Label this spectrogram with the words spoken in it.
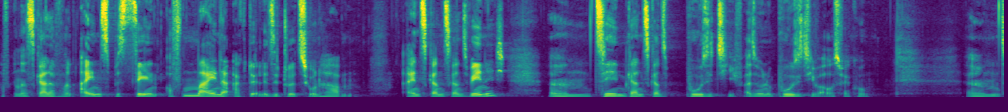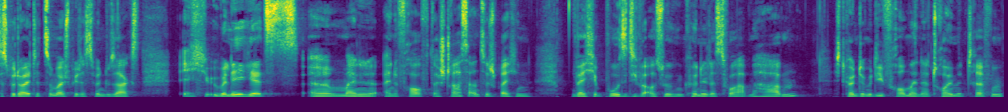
auf einer Skala von 1 bis 10 auf meine aktuelle Situation haben? 1 ganz, ganz wenig, ähm, 10 ganz, ganz positiv, also eine positive Auswirkung. Ähm, das bedeutet zum Beispiel, dass wenn du sagst, ich überlege jetzt, äh, meine, eine Frau auf der Straße anzusprechen, welche positive Auswirkungen könnte das Vorhaben haben? Ich könnte mir die Frau meiner Träume treffen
